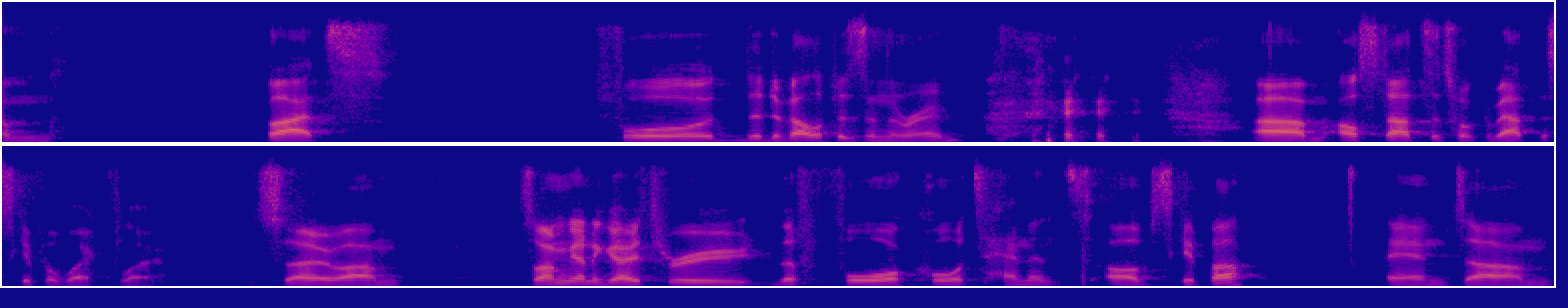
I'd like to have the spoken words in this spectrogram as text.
Um, but for the developers in the room, um, I'll start to talk about the Skpr workflow. So, um, so I'm going to go through the four core tenets of Skpr, and um,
